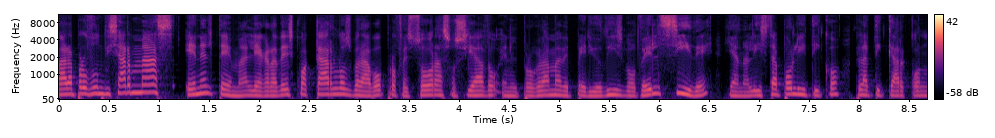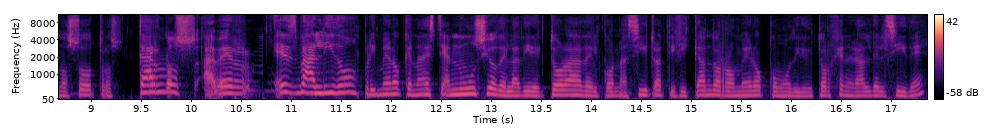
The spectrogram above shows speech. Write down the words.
Para profundizar más en el tema, le agradezco a Carlos Bravo, profesor asociado en el programa de periodismo del CIDE y analista político, platicar con nosotros. Carlos, a ver, ¿es válido, primero que nada, este anuncio de la directora del CONACYT ratificando a Romero como director general del CIDE?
